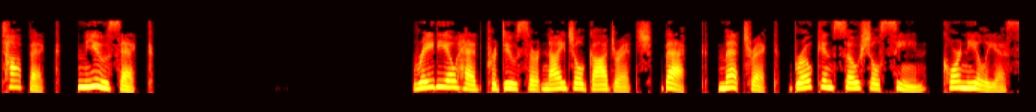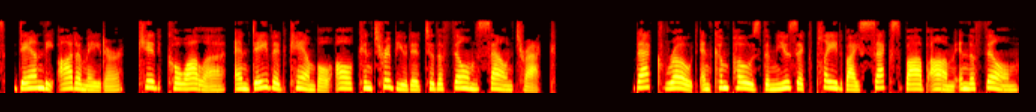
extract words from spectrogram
Topic: Music Radiohead producer Nigel Godrich, Beck, Metric, Broken Social Scene, Cornelius, Dan the Automator, Kid Koala, and David Campbell all contributed to the film's soundtrack. Beck wrote and composed the music played by Sex Bob-omb in the film,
